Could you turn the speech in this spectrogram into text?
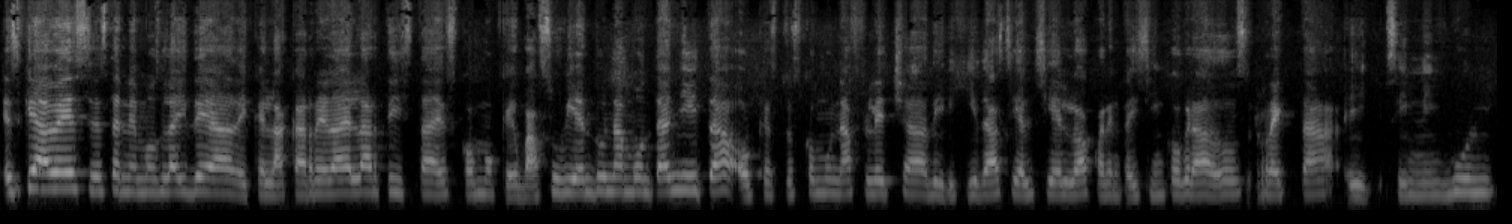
es que a veces tenemos la idea de que la carrera del artista es como que va subiendo una montañita o que esto es como una flecha dirigida hacia el cielo a 45 grados recta y sin ningún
